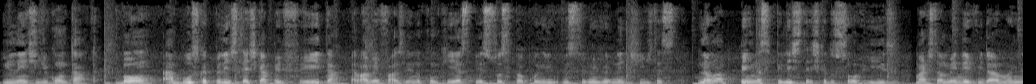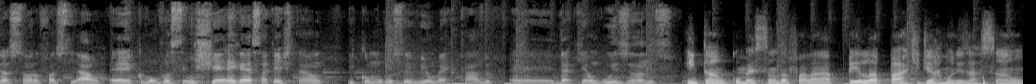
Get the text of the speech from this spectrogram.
e lente de contato. Bom, a busca pela estética perfeita, ela vem fazendo com que as pessoas procurem os cirurgiões dentistas não apenas pela estética do sorriso, mas também devido à harmonização orofacial. É, como você enxerga essa questão e como você vê o mercado é, daqui a alguns anos? Então, começando a falar pela parte de harmonização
